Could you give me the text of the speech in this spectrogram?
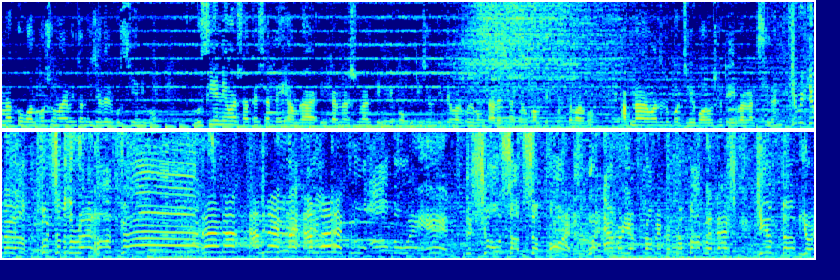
আমরা খুব অল্প সময়ের ভিতর নিজেদের গুছিয়ে নিব। গুছিয়ে নেওয়ার সাথে সাথেই আমরা ইন্টারন্যাশনাল টিমকে কম্পিটিশন দিতে পারব এবং তাদের সাথেও কম্পিট করতে পারব। আপনারা আমাদের উপর যে ভরসাটি এইবার রাখছিলেন। To show some support wherever you're from. Give them your.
